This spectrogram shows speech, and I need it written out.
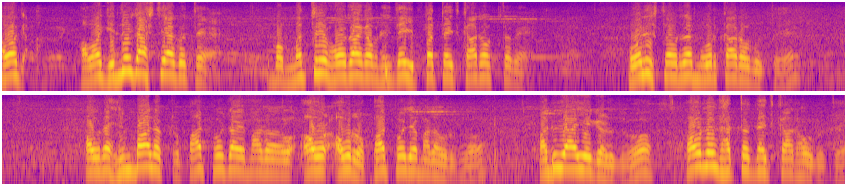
ಅವಾಗ ಅವಾಗ ಇನ್ನೂ ಜಾಸ್ತಿ ಆಗುತ್ತೆ. ಒಬ್ಬ ಮಂತ್ರಿ ಹೋದಾಗ ಅವನ ಹಿಂದೆ ಇಪ್ಪತ್ತೈದು ಕಾರ್ ಹೋಗ್ತವೆ. ಪೊಲೀಸ್ನವ್ರದ್ದೇ ಮೂರು ಕಾರ್ ಹೋಗುತ್ತೆ. ಅವರ ಹಿಂಬಾಲಕರು ಪಾತ್ಪೂಜೆ ಮಾಡೋ ಅವರು ಅವರು ಪಾತ್ಪೂಜೆ ಮಾಡೋವ್ರದ್ದು ಅನುಯಾಯಿಗಳದ್ದು ಅವ್ರದ್ದು ಹತ್ತು ಹದಿನೈದು ಕಾರ್ ಹೋಗುತ್ತೆ.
